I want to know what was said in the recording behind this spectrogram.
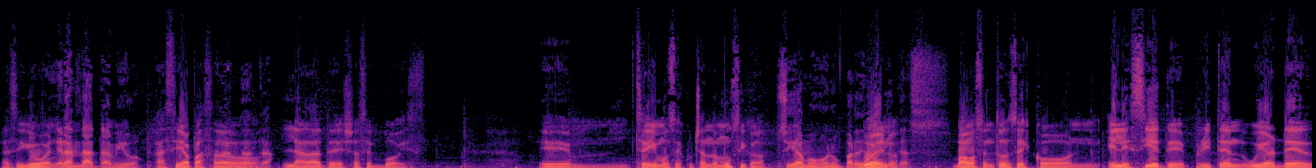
Así que bueno. Gran data, amigo. Así ha pasado data. la data de Joseph Boyce. Eh, Seguimos escuchando música. Sigamos con un par de Bueno, temitas. vamos entonces con L7, Pretend We Are Dead.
